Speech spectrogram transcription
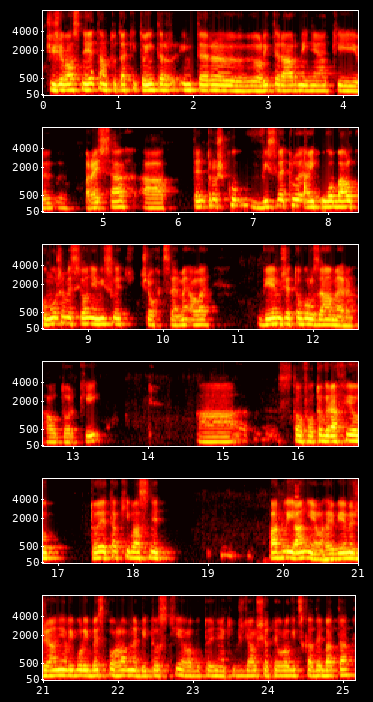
Čiže vlastne je tam tu takýto inter, interliterárny nejaký presah a ten trošku vysvetľuje aj tú obálku. Môžeme si o nej myslieť, čo chceme, ale viem, že to bol zámer autorky. A s tou fotografiou to je taký vlastne padlý aniel. Hej, vieme, že anieli boli bezpohlavné bytosti, alebo to je nejaká už ďalšia teologická debata,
